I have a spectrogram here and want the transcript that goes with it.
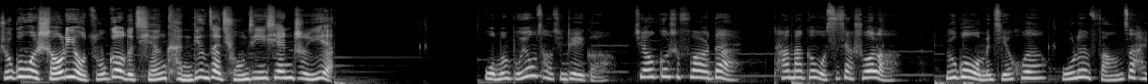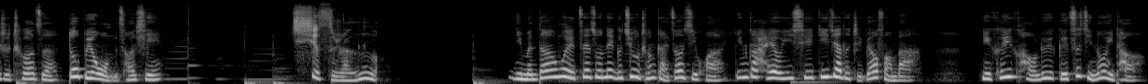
如果我手里有足够的钱，肯定在穷尽先置业。我们不用操心这个，娇哥是富二代，他妈跟我私下说了。”如果我们结婚，无论房子还是车子都不用我们操心，气死人了！你们单位在做那个旧城改造计划，应该还有一些低价的指标房吧？你可以考虑给自己弄一套。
